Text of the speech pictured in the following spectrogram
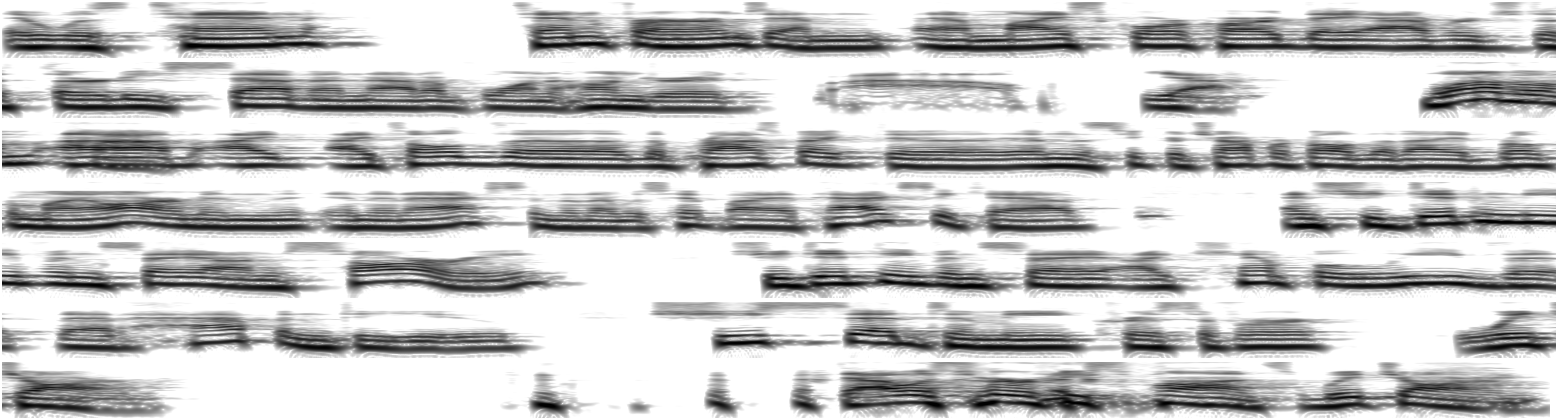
It was 10, 10 firms and, and my scorecard, they averaged a 37 out of 100. Wow. Yeah. One of them, uh, wow. uh, I, I told the, the prospect uh, in the secret shopper call that I had broken my arm in, in an accident. And I was hit by a taxi cab and she didn't even say, I'm sorry. She didn't even say, I can't believe that that happened to you. She said to me, Christopher, which arm? that was her response. Which arm?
